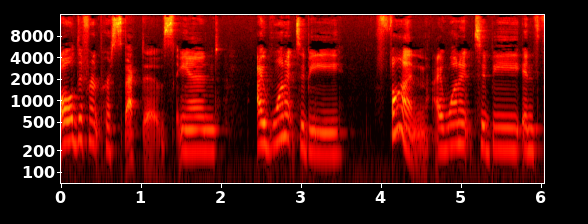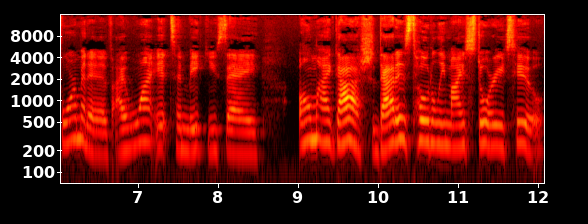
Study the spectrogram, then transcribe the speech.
all different perspectives. And I want it to be fun. I want it to be informative. I want it to make you say, oh my gosh, that is totally my story too.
